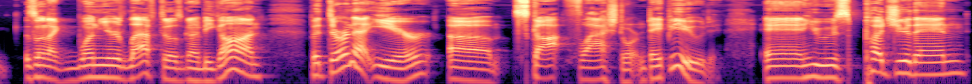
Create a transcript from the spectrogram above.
it was only like one year left till it was going to be gone. But during that year, uh, Scott Flash Norton debuted, and he was pudgier than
